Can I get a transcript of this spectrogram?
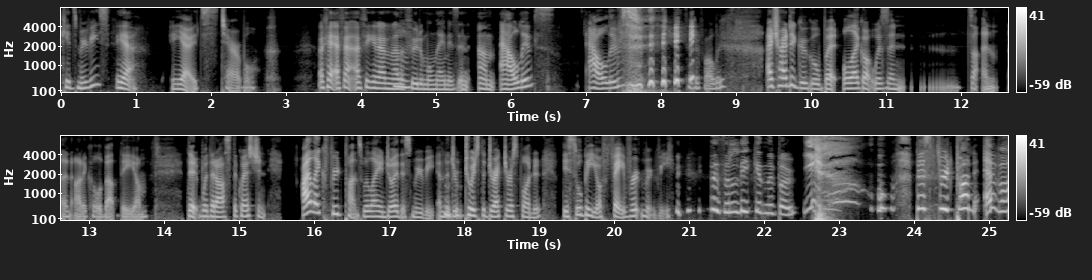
kids movies. yeah Yeah, it's terrible. okay i found i figured out another Hmm. foodimal name is an um owl lives Owl lives. instead of olive I tried to Google, but all I got was an an, an article about the um that that asked the question. I like food puns. Will I enjoy this movie? And the, to which the director responded, "This will be your favorite movie." there's a leak in the boat Best food pun ever.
